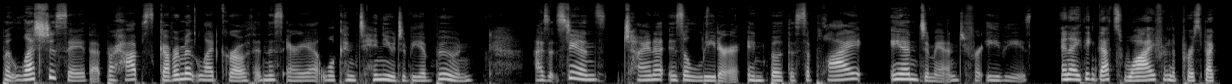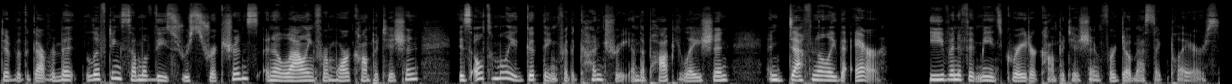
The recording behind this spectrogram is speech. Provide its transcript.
but let's just say that perhaps government led growth in this area will continue to be a boon. As it stands, China is a leader in both the supply and demand for EVs. And I think that's why, from the perspective of the government, lifting some of these restrictions and allowing for more competition is ultimately a good thing for the country and the population and definitely the air, even if it means greater competition for domestic players.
